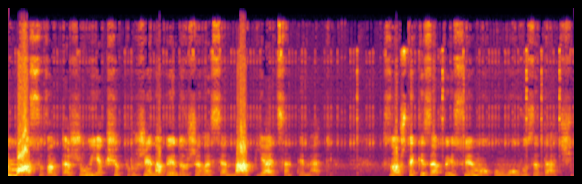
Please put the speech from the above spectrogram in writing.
масу вантажу, якщо пружина видовжилася на 5 см. Знову ж таки, записуємо умову задачі.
